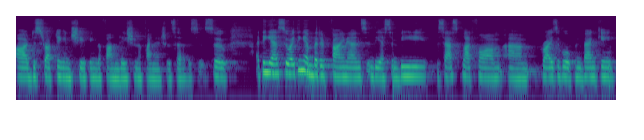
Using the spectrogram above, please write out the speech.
are disrupting and shaping the foundation of financial services. So I think yes. So I think embedded finance in the SMB, the SaaS platform, um, rise of open banking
